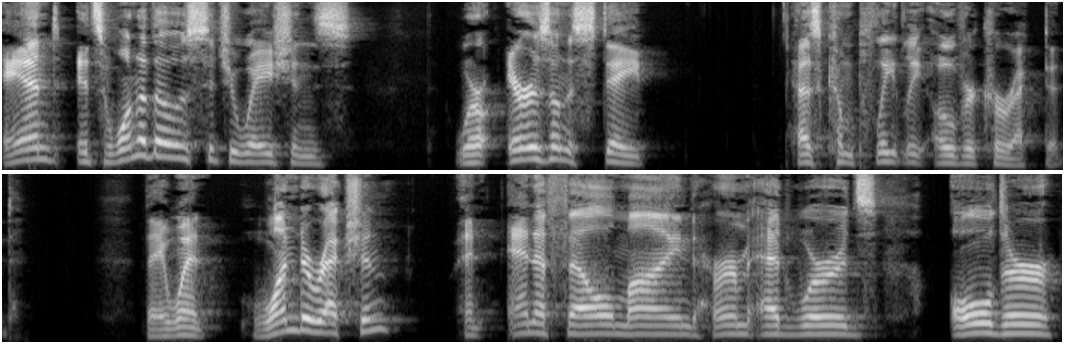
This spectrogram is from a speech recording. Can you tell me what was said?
And it's one of those situations where Arizona State has completely overcorrected. They went one direction, an NFL mind, Herm Edwards, older.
